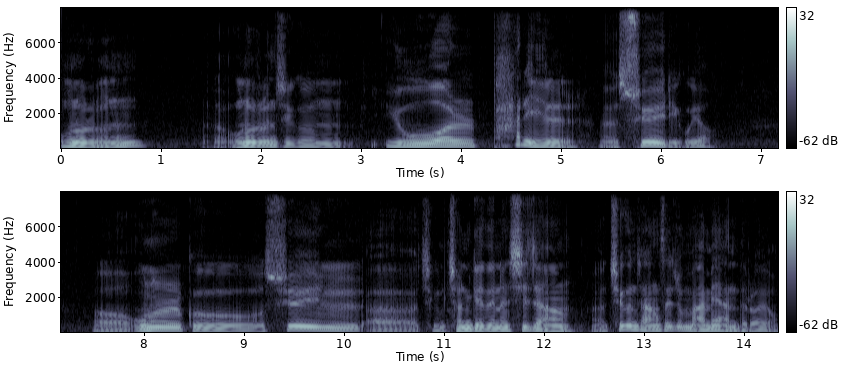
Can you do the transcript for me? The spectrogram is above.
오늘은 어, 오늘은 지금 6월 8일 어, 수요일이고요. 어, 오늘 그 수요일 아, 지금 전개되는 시장 아, 최근 장세 좀 마음에 안 들어요.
